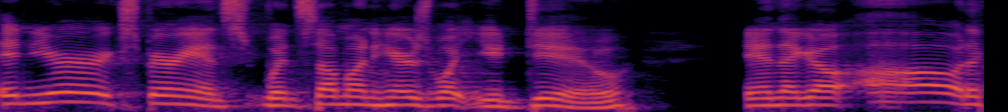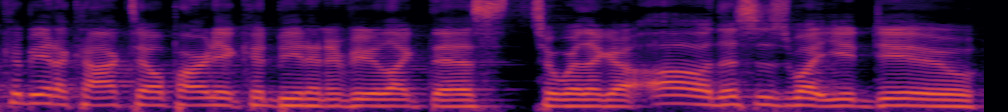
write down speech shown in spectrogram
in your experience, when someone hears what you do, and they go, oh, it could be at a cocktail party, it could be an interview like this, to where they go, oh, this is what you do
